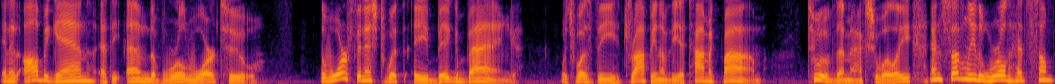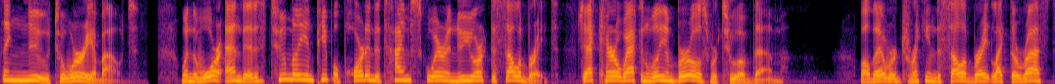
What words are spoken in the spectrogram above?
And it all began at the end of World War II. The war finished with a big bang, which was the dropping of the atomic bomb. Two of them, actually, and suddenly the world had something new to worry about. When the war ended, two million people poured into Times Square in New York to celebrate. Jack Kerouac and William Burroughs were two of them. While they were drinking to celebrate like the rest,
